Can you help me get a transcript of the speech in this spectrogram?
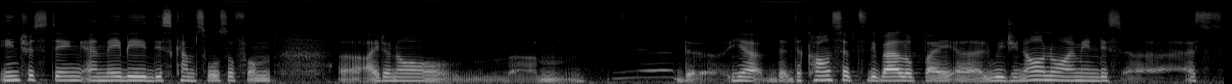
interesting, and maybe this comes also from, I don't know. Um, the yeah the, the concepts developed by uh, Luigi Nono. I mean, this uh, has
